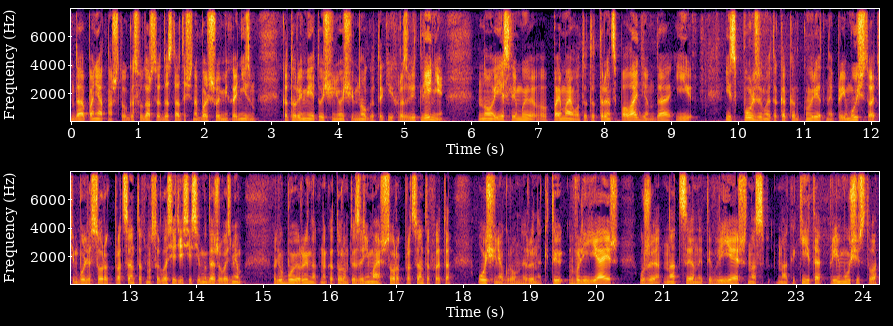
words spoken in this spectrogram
да, понятно, что государство – достаточно большой механизм, который имеет очень-очень много таких разветвлений, но если мы поймаем вот этот тренд с палладием, да, и используем это как конкурентное преимущество, а тем более 40%, ну согласитесь, если мы даже возьмем любой рынок, на котором ты занимаешь 40%, это очень огромный рынок. Ты влияешь уже на цены, ты влияешь на, на какие-то преимущества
